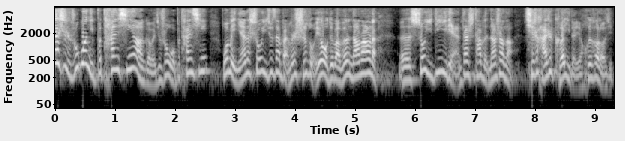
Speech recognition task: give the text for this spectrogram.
但是如果你不贪心啊，各位就说我不贪心，我每年的收益就在百分之十左右，对吧？稳稳当当的，呃，收益低一点，但是它稳当上涨，其实还是可以的，也回合逻辑。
